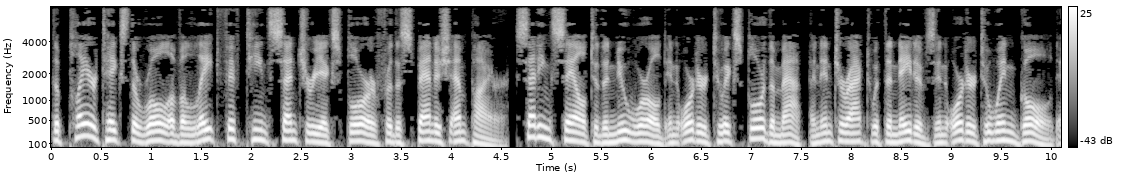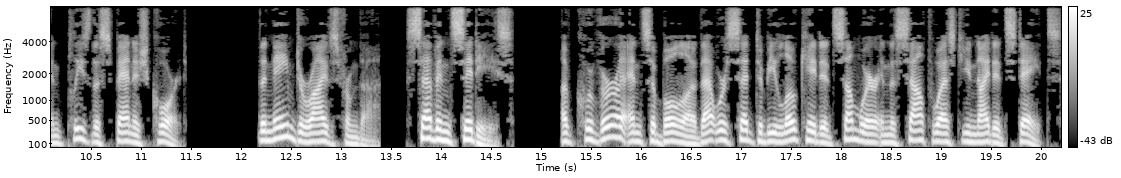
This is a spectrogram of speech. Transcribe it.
The player takes the role of a late 15th-century explorer for the Spanish Empire, setting sail to the New World in order to explore the map and interact with the natives in order to win gold and please the Spanish court. The name derives from the Seven Cities of Quivira and Cibola that were said to be located somewhere in the southwest United States.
